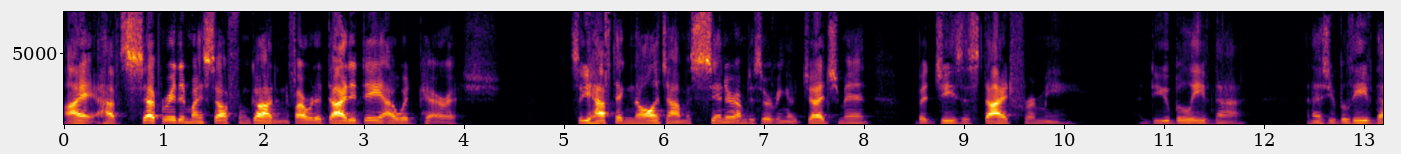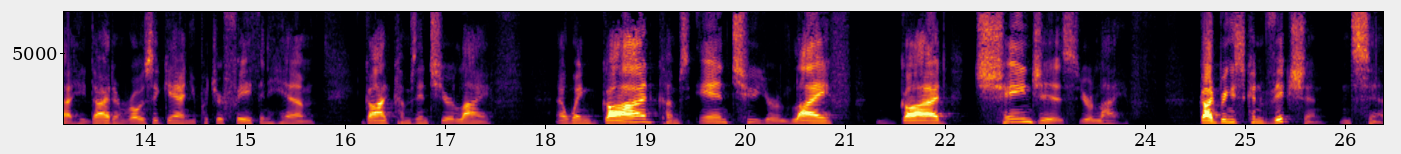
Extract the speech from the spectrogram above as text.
I have separated myself from God, and if I were to die today, I would perish. So you have to acknowledge I'm a sinner, I'm deserving of judgment, but Jesus died for me. And do you believe that? And as you believe that, He died and rose again, you put your faith in Him, God comes into your life. And when God comes into your life, God changes your life. God brings conviction in sin.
